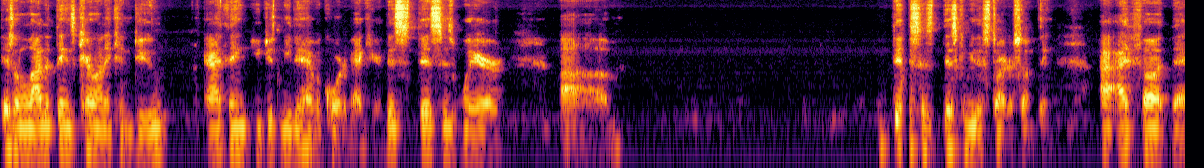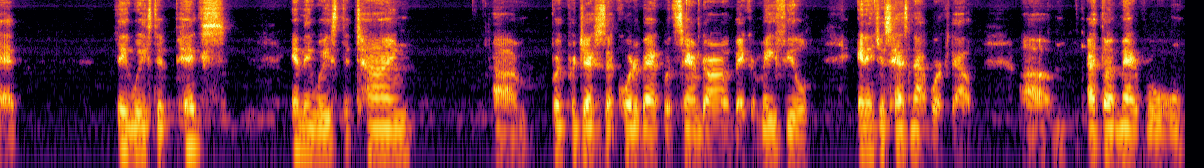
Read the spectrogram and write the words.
there's a lot of things Carolina can do, and I think you just need to have a quarterback here. This this is where um, this is this could be the start of something. I, I thought that they wasted picks and they wasted time um, with projections at quarterback with Sam Darnold, Baker Mayfield, and it just has not worked out. Um, I thought Matt Rhule,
